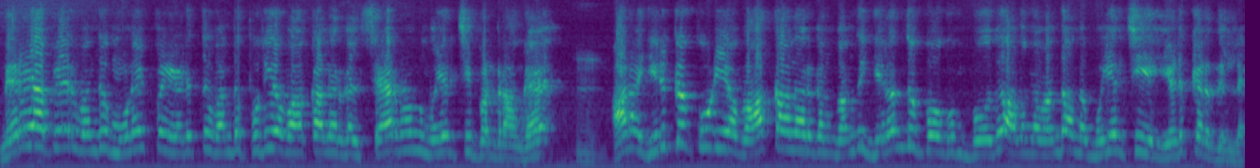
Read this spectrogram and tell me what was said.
நிறைய பேர் வந்து முனைப்பை எடுத்து வந்து புதிய வாக்காளர்கள் சேரணும்னு முயற்சி பண்றாங்க. ஆனா இருக்கக்கூடிய வாக்காளர்கள் வந்து இறந்து போகும்போது அவங்க வந்து அந்த முயற்சியை எடுக்கிறது இல்ல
